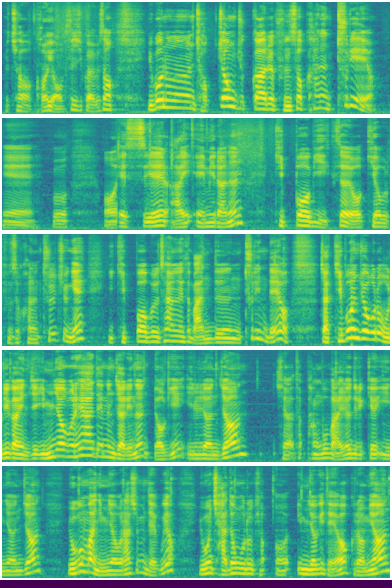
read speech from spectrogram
그렇죠. 거의 없으실 거예요. 그래서 이거는 적정 주가를 분석하는 툴이에요. 예. 그 어, SLIM이라는 기법이 있어요. 기업을 분석하는 툴 중에 이 기법을 사용해서 만든 툴인데요. 자, 기본적으로 우리가 이제 입력을 해야 되는 자리는 여기 1년 전 제가 방법 알려드릴게요. 2년 전 요것만 입력을 하시면 되고요. 요건 자동으로 겨, 어, 입력이 돼요. 그러면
